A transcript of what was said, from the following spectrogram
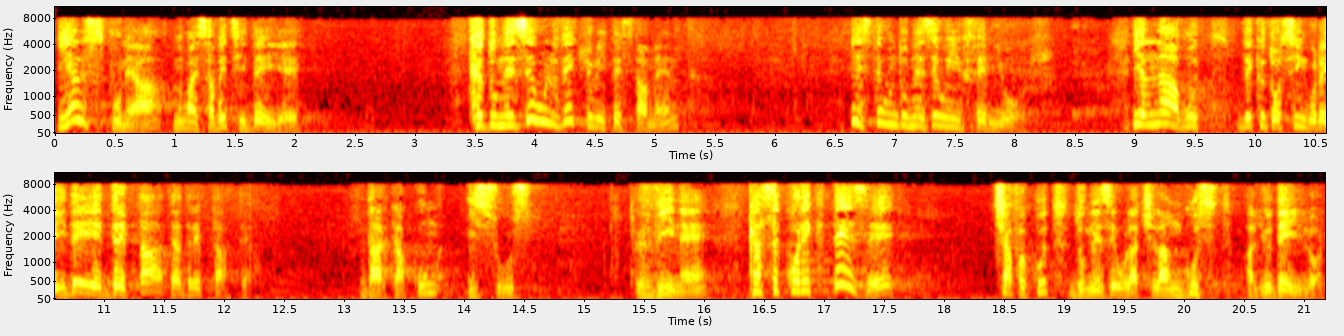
El spunea, numai să aveți idee, că Dumnezeul Vechiului Testament este un Dumnezeu inferior. El n-a avut decât o singură idee, dreptatea, dreptatea. Dar că acum Isus vine ca să corecteze ce a făcut Dumnezeul acela îngust al iudeilor.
